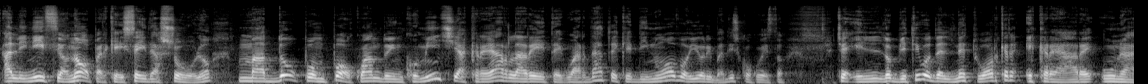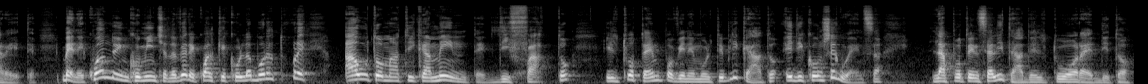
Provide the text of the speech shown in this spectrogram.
all'inizio no perché sei da solo, ma dopo un po' quando incominci a creare la rete, guardate che di nuovo io ribadisco questo, cioè l'obiettivo del networker è creare una rete. Bene, quando incominci ad avere qualche collaboratore, automaticamente di fatto il tuo tempo viene moltiplicato e di conseguenza la potenzialità del tuo reddito.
